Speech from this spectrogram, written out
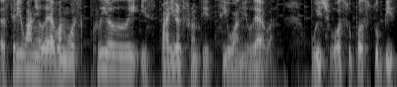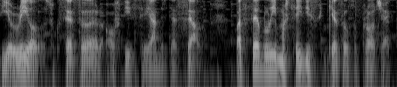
The 3111 was clearly inspired from the C111, which was supposed to be the real successor of the 300 SL, but sadly Mercedes cancelled the project.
